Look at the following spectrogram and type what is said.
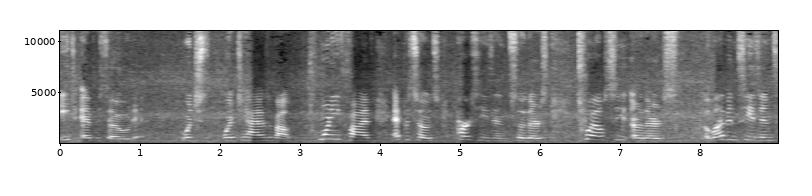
each episode which which has about 25 episodes per season. So there's 12 se or there's 11 seasons.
